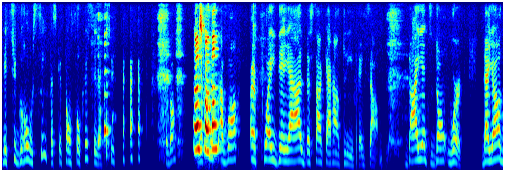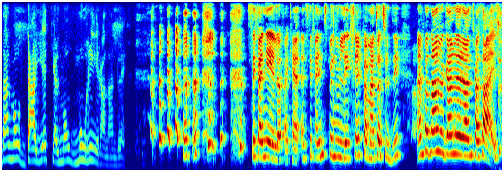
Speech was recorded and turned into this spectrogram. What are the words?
mais tu grossis parce que ton focus est là-dessus. c'est bon? Ah, je suis contente. avoir un poids idéal de 140 livres, exemple. Diets don't work. D'ailleurs, dans le mot diet, il y a le mot mourir en anglais. Stéphanie est là. Fait que, euh, Stéphanie, tu peux nous l'écrire comment toi tu le dis. Emphasize, emphasize.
